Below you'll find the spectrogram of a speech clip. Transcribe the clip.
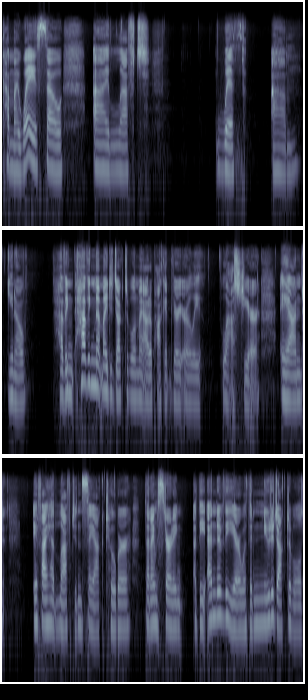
come my way. So I left with, um, you know, having having met my deductible and my out of pocket very early last year, and if I had left in say October, then I'm starting at the end of the year with a new deductible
